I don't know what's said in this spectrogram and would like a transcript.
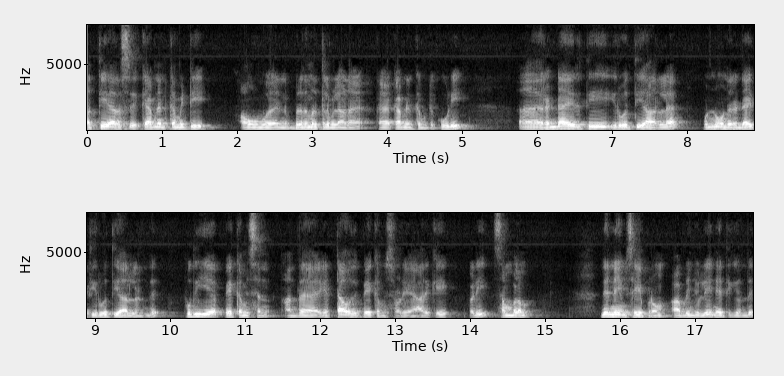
மத்திய அரசு கேபினட் கமிட்டி அவங்க பிரதமர் தலைமையிலான கே கேபினட் கமிட்டி கூடி ரெண்டாயிரத்தி இருபத்தி ஆறில் ஒன்று ஒன்று ரெண்டாயிரத்தி இருபத்தி ஆறிலேருந்து புதிய பே கமிஷன் அந்த எட்டாவது பே கமிஷனுடைய அறிக்கை படி சம்பளம் நிர்ணயம் செய்யப்படும் அப்படின்னு சொல்லி நேற்றுக்கு வந்து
